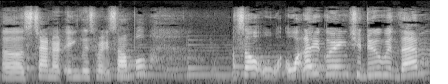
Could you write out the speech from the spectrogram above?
uh, standard English, for example. So, what are you going to do with them?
